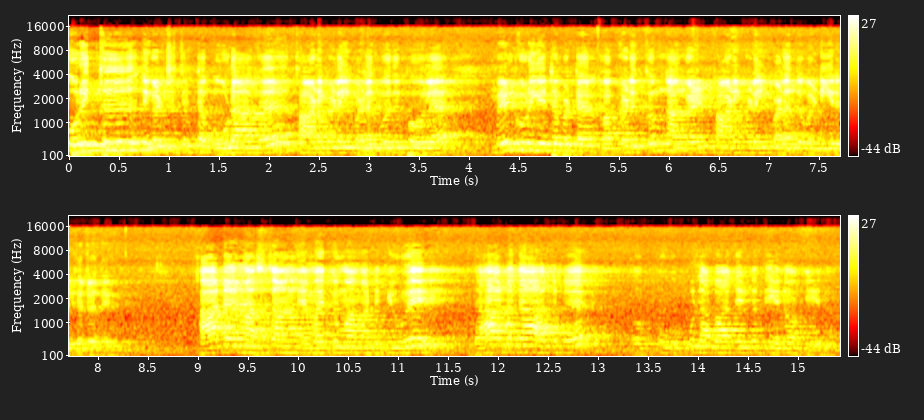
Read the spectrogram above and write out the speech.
குறித்து நிகழ்ச்சி திட்டம் ஊடாக காணிகளை வழங்குவது போல மீள்குடியேற்றப்பட்ட மக்களுக்கும் நாங்கள் காணிகளை வழங்க வேண்டியிருக்கின்றது කාඩ මස්තන් ඇමතුමා මට කිව්වේ දහට දාහකට ඔක්කු උප්පු ලබා දෙන්න තියෙනවා කියලා.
